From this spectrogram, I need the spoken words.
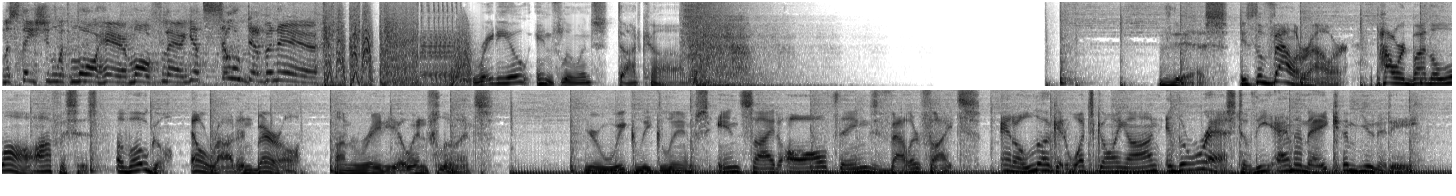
The station with more hair, more flair, yet so debonair. RadioInfluence.com. This is the Valor Hour, powered by the law offices of Ogle, Elrod, and Baril on Radio Influence. Your weekly glimpse inside all things Valor fights and a look at what's going on in the rest of the MMA community.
